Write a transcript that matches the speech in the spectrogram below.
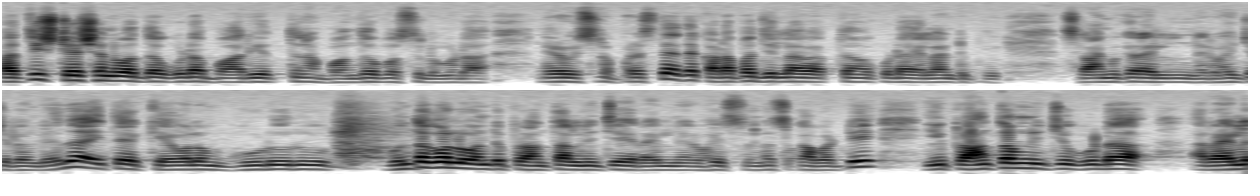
ప్రతి స్టేషన్ వద్ద కూడా భారీ ఎత్తున బందోబస్తులు కూడా నిర్వహిస్తున్న పరిస్థితి. అయితే కడప జిల్లా వ్యాప్తంగా కూడా ఎలాంటి శ్రామిక రైలు నిర్వహించడం లేదు. అయితే కేవలం గూడూరు గుంతగోలు వంటి ప్రాంతాల నుంచే రైలు నిర్వహిస్తున్నారు. కాబట్టి ఈ ప్రాంతం నుంచి కూడా రైళ్ళ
